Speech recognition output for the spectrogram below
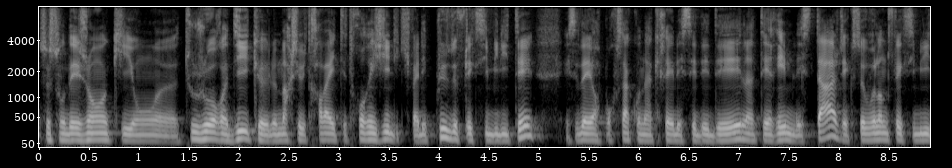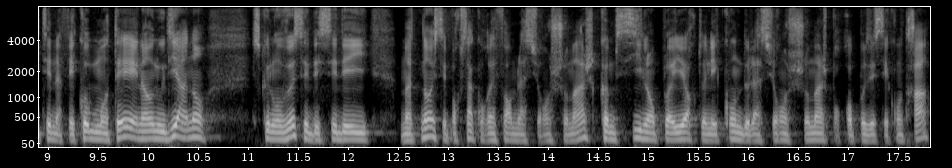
ce sont des gens qui ont euh, toujours dit que le marché du travail était trop rigide et qu'il fallait plus de flexibilité. Et c'est d'ailleurs pour ça qu'on a créé les CDD, l'intérim, les stages, et que ce volant de flexibilité n'a fait qu'augmenter. Et là, on nous dit, ah non, ce que l'on veut, c'est des CDI maintenant, et c'est pour ça qu'on réforme l'assurance chômage, comme si l'employeur tenait compte de l'assurance chômage pour proposer ses contrats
